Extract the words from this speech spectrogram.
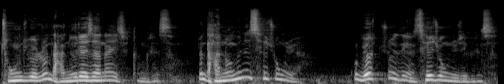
종류별로 나누래잖아요, 지금 그래서. 나누면 세 종류야. 몇 종류 되냐? 세 종류지, 그래서.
